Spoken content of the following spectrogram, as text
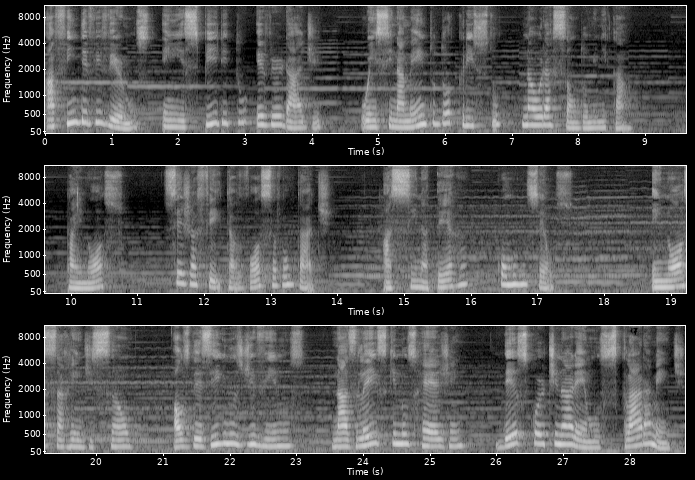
a fim de vivermos em espírito e verdade o ensinamento do Cristo na oração dominical. Pai nosso, seja feita a vossa vontade, assim na terra como nos céus. Em nossa rendição aos desígnios divinos, nas leis que nos regem, descortinaremos claramente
